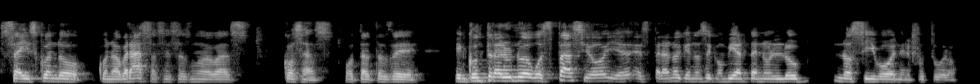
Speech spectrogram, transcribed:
Seis, cuando, cuando abrazas esas nuevas cosas o tratas de encontrar un nuevo espacio y eh, esperando que no se convierta en un loop nocivo en el futuro.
